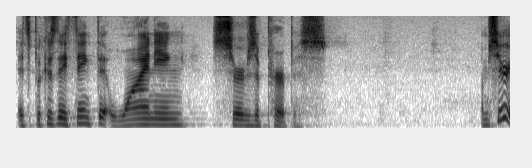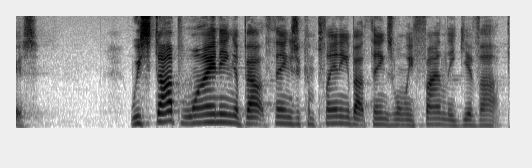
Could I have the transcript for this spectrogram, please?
it's because they think that whining serves a purpose. I'm serious. We stop whining about things or complaining about things when we finally give up.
